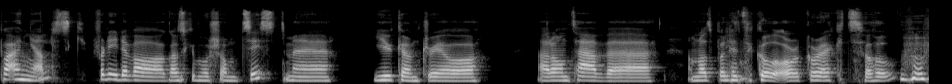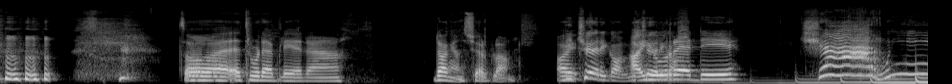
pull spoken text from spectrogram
på engelsk, fordi det var ganske morsomt sist med You Country og I don't have a, I'm not political or correct, so Så eh, jeg tror det blir eh, dagens kjøreplan. Vi kjører i gang. Vi Are you ready? Kjør!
